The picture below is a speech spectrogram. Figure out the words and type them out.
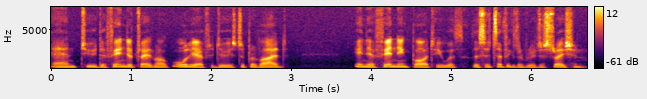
and to defend your trademark, all you have to do is to provide any offending party with the certificate of registration.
